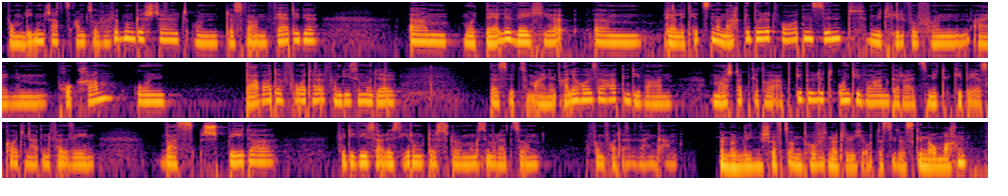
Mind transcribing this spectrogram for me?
vom Liegenschaftsamt zur Verfügung gestellt und das waren fertige ähm, Modelle, welche ähm, realitätsnah nachgebildet worden sind mit Hilfe von einem Programm und da war der Vorteil von diesem Modell, dass wir zum einen alle Häuser hatten, die waren maßstabgetreu abgebildet und die waren bereits mit GPS-Koordinaten versehen, was später für die Visualisierung der Strömungssimulation vom Vorteil sein kann. Ja, beim Liegenschaftsamt hoffe ich natürlich auch, dass sie das genau machen.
